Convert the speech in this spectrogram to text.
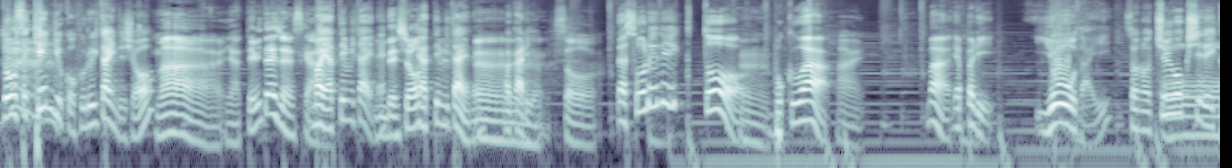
どうせ権力を振るいたいんでしょ？まあやってみたいじゃないですか。まあやってみたいね。でしょ？やってみたいね。うん。わかるよ。そらそれでいくと、うん。僕はうはい。まあやっぱり煬帝その中国史でいく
